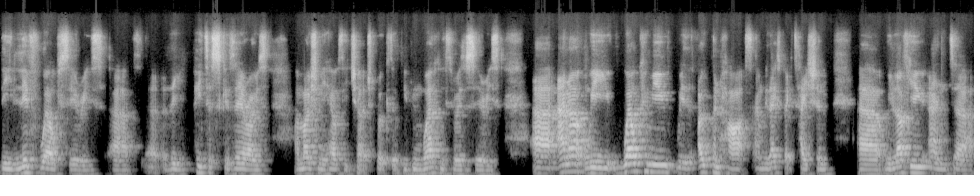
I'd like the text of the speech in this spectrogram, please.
the Live Well series, uh, uh, the Peter Scazzero's emotionally healthy church book that we've been working through as a series. Uh, Anna, we welcome you with open hearts and with expectation. Uh, we love you and uh,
